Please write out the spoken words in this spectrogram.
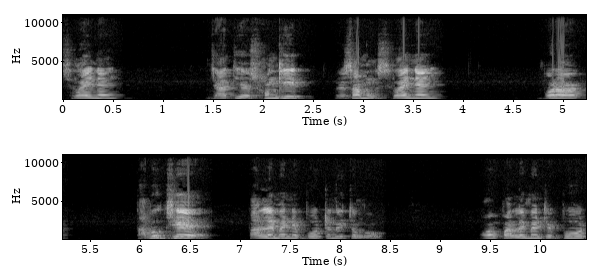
सोलायनाय जातीय संगीत रोजामुं सोलायनाय बरक दाबुक जे পার্লামেন্টে ভোট টঙ্গি টঙ্গ ও পার্লামেন্টে ভোট,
